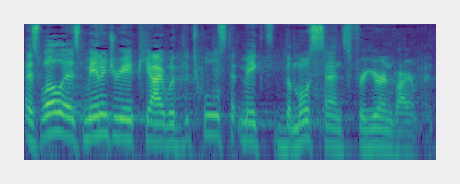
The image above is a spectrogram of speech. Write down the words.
as well as manage your API with the tools that make the most sense for your environment.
